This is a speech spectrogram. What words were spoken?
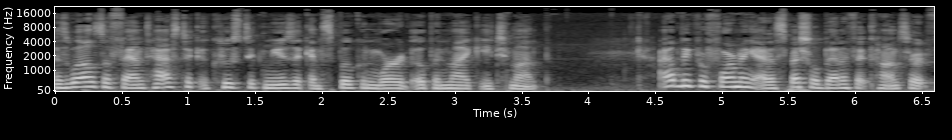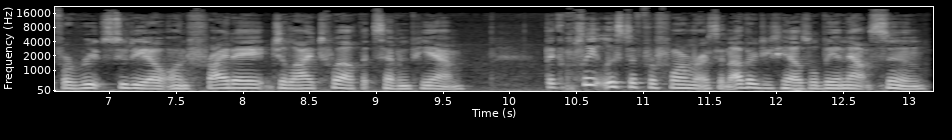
as well as a fantastic acoustic music and spoken word open mic each month. I'll be performing at a special benefit concert for Root Studio on Friday, July 12th at 7 p.m. The complete list of performers and other details will be announced soon,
